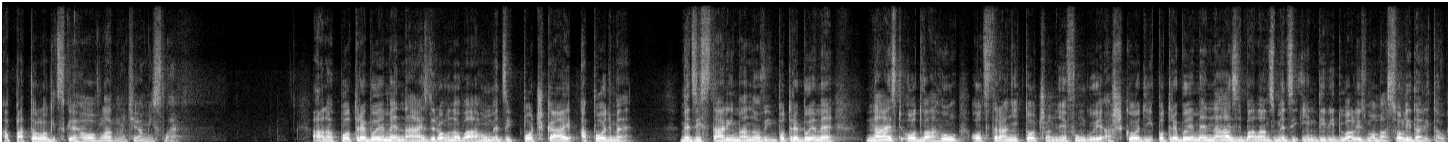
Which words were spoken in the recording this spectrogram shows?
a patologického ovládnutia mysle. Áno, potrebujeme nájsť rovnováhu medzi počkaj a poďme. Medzi starým a novým. Potrebujeme nájsť odvahu, odstrániť to, čo nefunguje a škodí. Potrebujeme nájsť balans medzi individualizmom a solidaritou,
